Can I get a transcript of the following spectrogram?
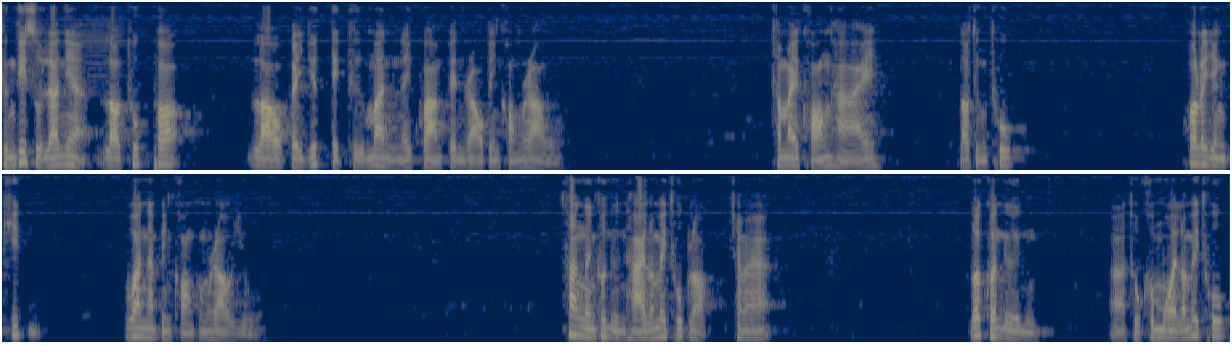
ถึงที่สุดแล้วเนี่ย เราทุกข์เพราะเราไปยึดติดถือมั่นในความเป็นเราเป็นของเราทำไมของหายเราถึงทุกข์เพราะเรายังคิดว่านั่นเป็นของของเราอยู่ ถ้าเงินคนอื่นหายเราไม่ทุกข์หรอกใช่ไหมฮะ รถคนอื่นถูกขโมยเราไม่ทุกข์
